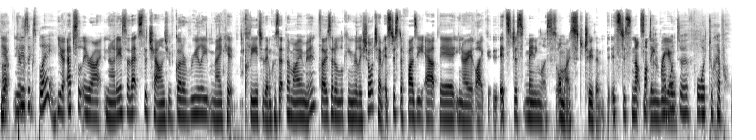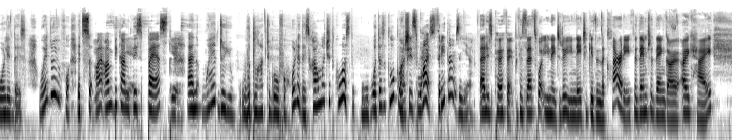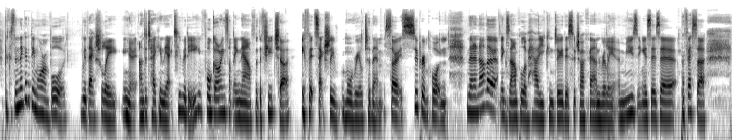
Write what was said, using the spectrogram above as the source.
Yeah, Uh, please explain You're absolutely right, Nadia. So that's the challenge. We've got to really make it clear to them because at the moment, those that are looking really short term, it's just a fuzzy out there, you know, like it's just meaningless almost to them. It's just not something real. I want to afford to have holidays. Where do you afford? It's I, I'm becoming this pest. Yes. And where do you would like to go for holidays? How much it cost? What does it look like? Which is- twice, three times a year. That is perfect because that's what you need to do. You need to give them the clarity for them to then go, okay, because then they're going to be more on board with actually, you know, undertaking the activity, foregoing something now for the future if it's actually more real to them. So it's super important. And then another example of how you can do this, which I found really amusing, is there's a professor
